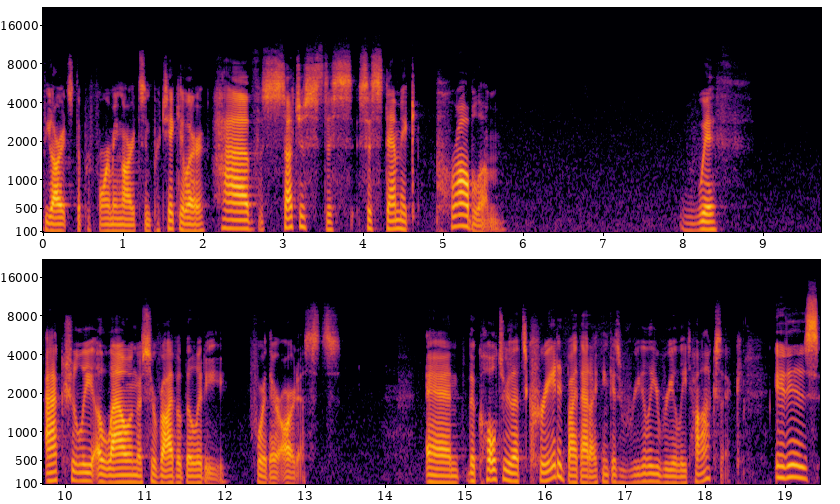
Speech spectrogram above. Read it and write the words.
the arts, the performing arts in particular, have such a st- systemic problem with actually allowing a survivability for their artists. And the culture that's created by that i think is really really toxic. It is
